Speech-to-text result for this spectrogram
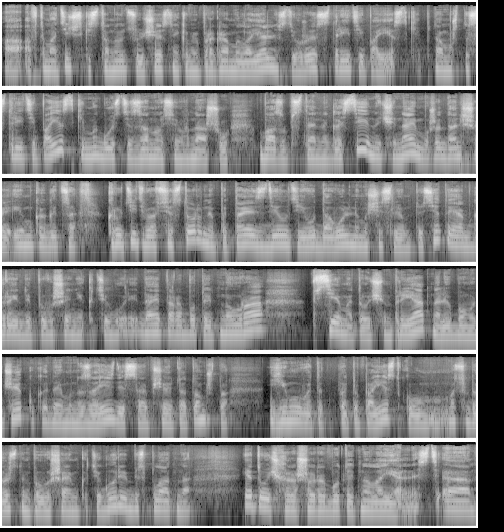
а, автоматически становятся участниками программы лояльности уже с третьей поездки, потому что с третьей поездки мы гостя заносим в нашу базу постоянных гостей и начинаем уже дальше им, как говорится, крутить во все стороны, пытаясь сделать его довольным и счастливым. То есть это и апгрейды, повышение категории. Да, это работает на ура, Всем это очень приятно, любому человеку, когда ему на заезде сообщают о том, что ему в, этот, в эту поездку мы с удовольствием повышаем категорию бесплатно. Это очень хорошо работает на лояльность. А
